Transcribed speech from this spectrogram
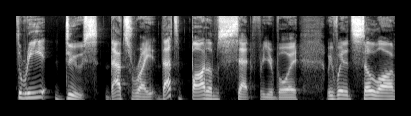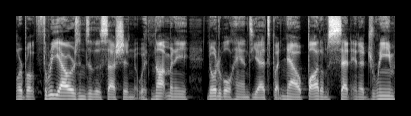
three deuce. That's right. That's bottom set for your boy. We've waited so long. We're about three hours into the session with not many notable hands yet, but now bottom set in a dream.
